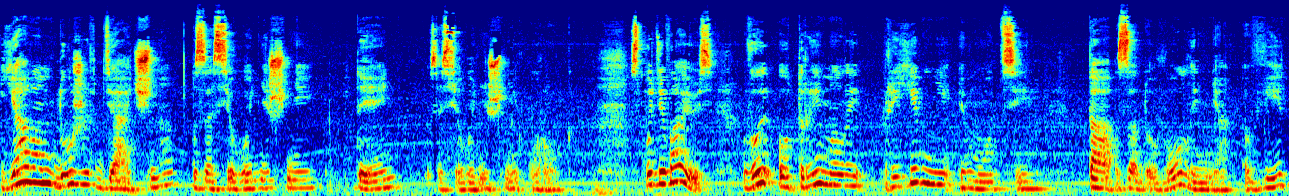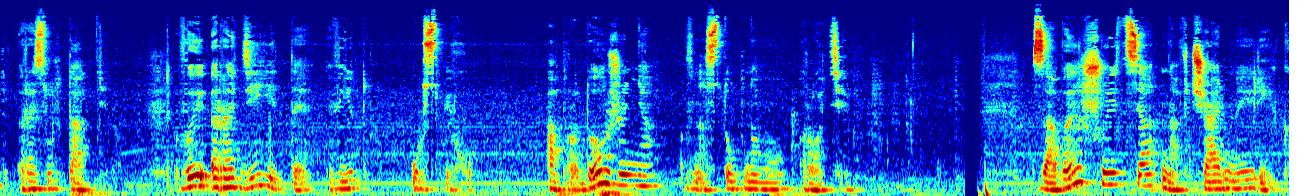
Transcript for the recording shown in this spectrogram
Я вам дуже вдячна за сьогоднішній день, за сьогоднішній урок. Сподіваюсь, ви отримали приємні емоції та задоволення від результатів. Ви радієте від успіху, а продовження в наступному році. Завершується навчальний рік.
